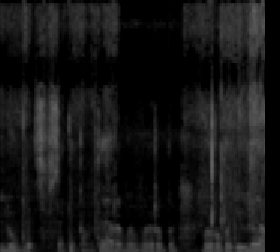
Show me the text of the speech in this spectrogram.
люблять всякі там дерева, вироби, вироби. І є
